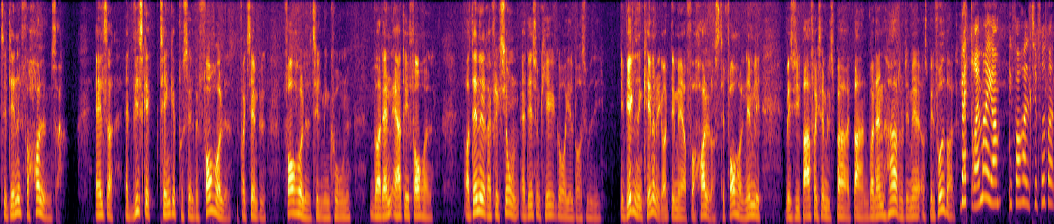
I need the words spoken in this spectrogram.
til denne forholden sig. Altså, at vi skal tænke på selve forholdet, for eksempel forholdet til min kone. Hvordan er det forhold? Og denne refleksion er det, som Kierkegaard hjælper os ud i. I virkeligheden kender vi godt det med at forholde os til forhold, nemlig hvis vi bare for eksempel spørger et barn, hvordan har du det med at spille fodbold? Hvad drømmer I om i forhold til fodbold?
